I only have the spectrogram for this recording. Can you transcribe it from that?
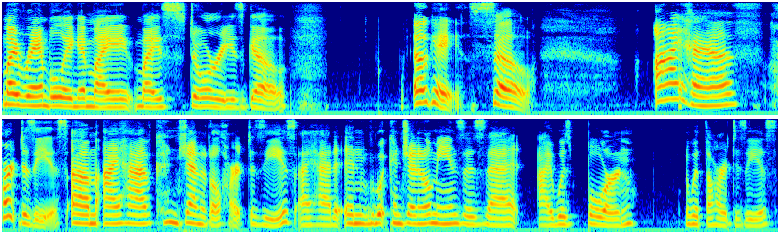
my rambling and my my stories go. Okay so i have heart disease. Um i have congenital heart disease. I had and what congenital means is that i was born with the heart disease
